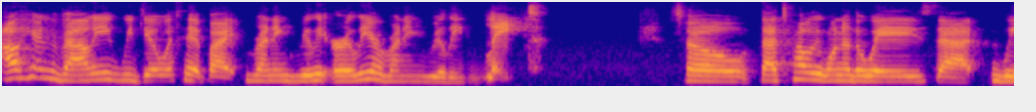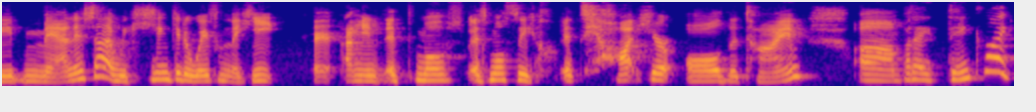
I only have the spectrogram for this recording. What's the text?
out here in the valley, we deal with it by running really early or running really late. So that's probably one of the ways that we manage that. We can't get away from the heat. I mean, it's most, it's mostly, it's hot here all the time. Um, but I think like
